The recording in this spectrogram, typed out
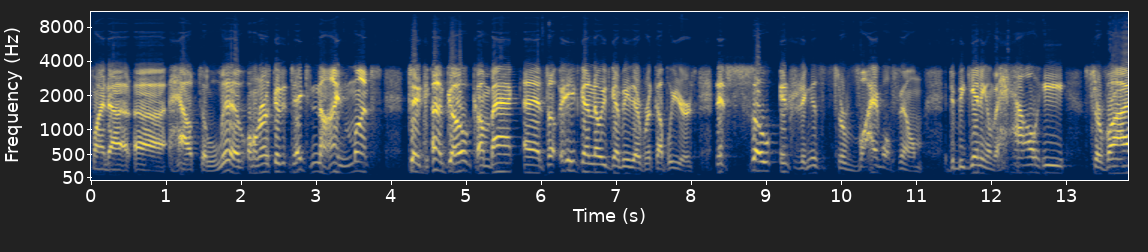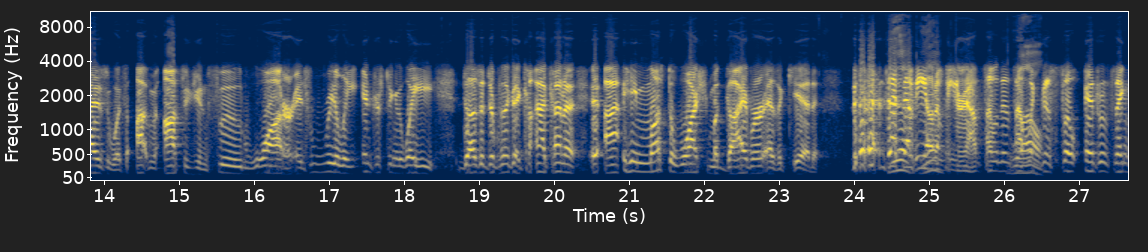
find out uh, how to live on Earth because it takes nine months to go, come back, and so he's to know he's to be there for a couple of years. And it's so interesting. This survival film at the beginning of how he survives with oxygen, food, water. It's really interesting the way he does it. Different things. I kind of he must have watched MacGyver as a kid That's yeah, he ought to figure out some of this wow. stuff, which is so interesting.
